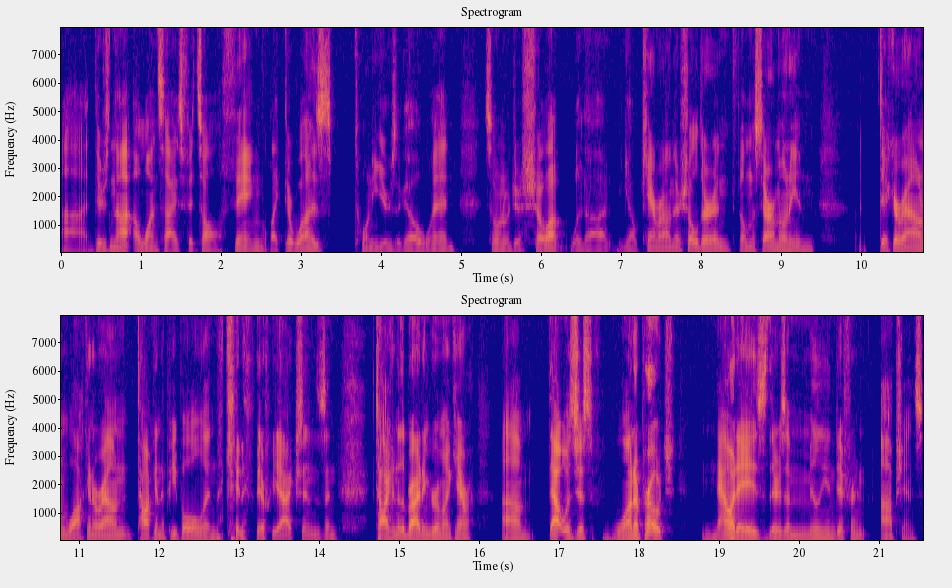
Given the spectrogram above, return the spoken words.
Uh, there's not a one size fits all thing like there was 20 years ago when someone would just show up with a you know camera on their shoulder and film the ceremony and dick around, walking around, talking to people and getting their reactions and talking to the bride and groom on camera. Um, that was just one approach. Nowadays, there's a million different options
